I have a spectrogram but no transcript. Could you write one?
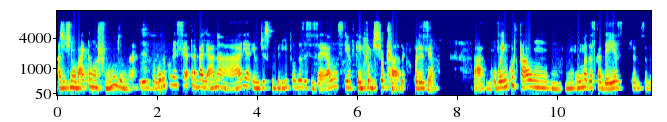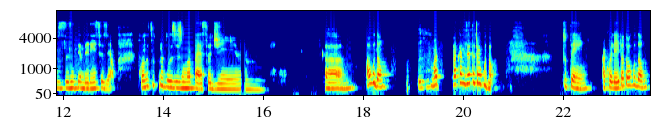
a gente não vai tão a fundo, né? Uhum. Então, quando eu comecei a trabalhar na área, eu descobri todos esses elos e eu fiquei muito chocada. Por exemplo, tá? vou encurtar um, um, uma das cadeias para vocês entenderem esse exemplo. Quando tu produzes uma peça de uh, algodão, uhum. uma, uma camiseta de algodão, tu tem a colheita do algodão,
